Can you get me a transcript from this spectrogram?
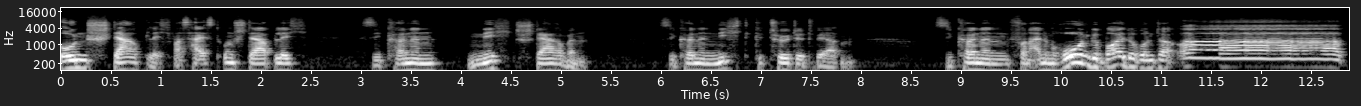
unsterblich. Was heißt unsterblich? Sie können nicht sterben. Sie können nicht getötet werden. Sie können von einem hohen Gebäude runter ah,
